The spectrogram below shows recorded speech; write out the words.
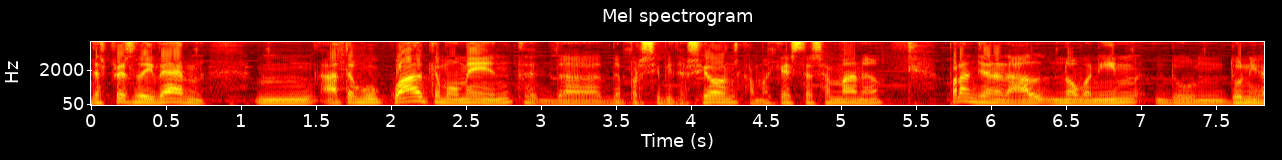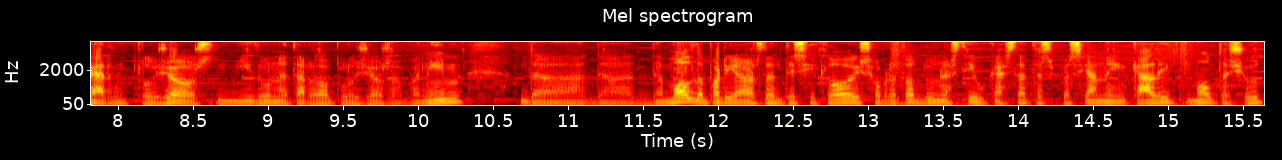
Després de l'hivern mm, ha tingut qualque moment de, de precipitacions, com aquesta setmana, però en general no venim d'un hivern plujós ni d'una tardor plujosa. Venim de, de, de molt de períodes d'anticicló i sobretot d'un estiu que ha estat especialment càlid, molt eixut,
